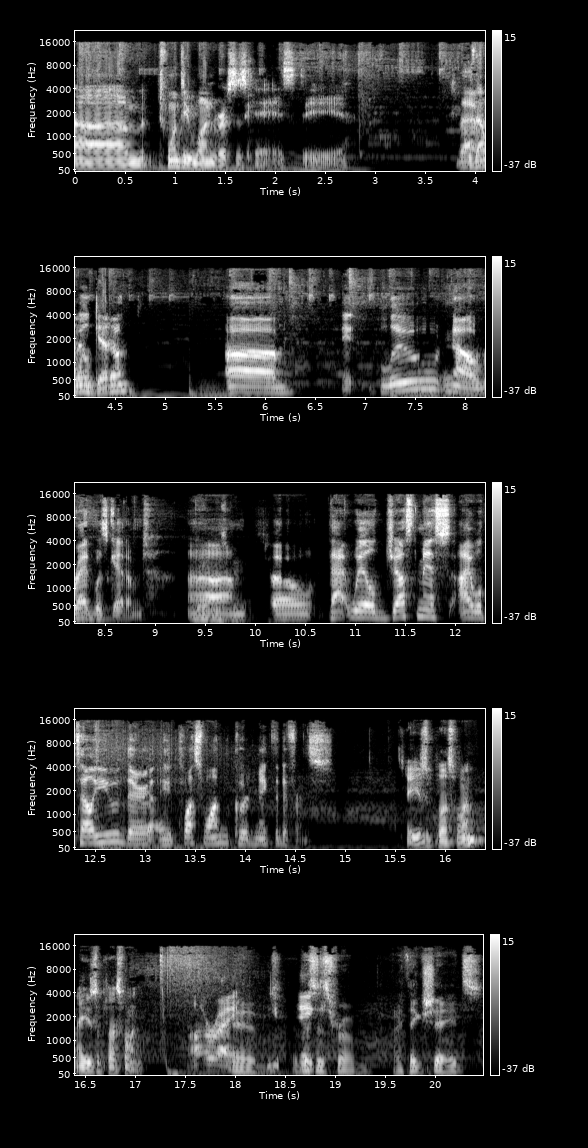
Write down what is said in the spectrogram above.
Um, 21 versus KSD. That, Did that will one get him? Um, it, blue, no, red was get 'em'd. Um, so that will just miss. I will tell you, there a plus one could make the difference. I use a plus one? I use a plus one. All right, and you this is from I think Shades.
